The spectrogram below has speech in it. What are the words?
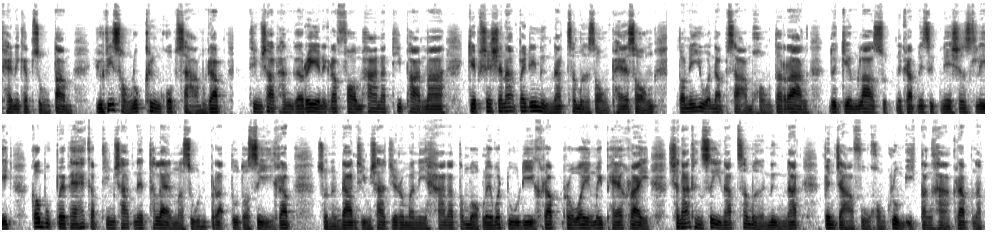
แค่ในแคปสูงต่ำอยู่ที่ 2 ลูกครึ่งควบ3ครับ ทีมชาติฮังการีนะครับฟอร์ม 5 นัดที่ผ่านมาเก็บชัยชนะไปได้ 1 นัดเสมอ 2 แพ้ 2 ตอนนี้อยู่อันดับ 3 ของตาราง โดยเกมล่าสุดนะครับในศึก Nations League ก็บุกไปแพ้ให้กับทีมชาติเนเธอร์แลนด์มาศูนย์ประตูต่อ 4 ครับ ส่วนทางด้านทีมชาติเยอรมนี 5 นัดต้องบอกเลยว่าดูดีครับ เพราะว่ายังไม่แพ้ใคร ชนะถึง 4 นัดเสมอ 1 นัด เป็นจ่าฝูงของกลุ่มอีกต่างหากครับนัด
